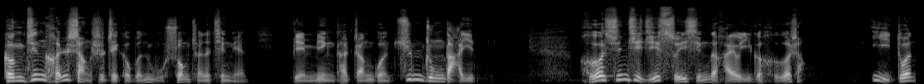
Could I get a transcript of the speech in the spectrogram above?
耿京很赏识这个文武双全的青年，便命他掌管军中大印。和辛弃疾随行的还有一个和尚，异端。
